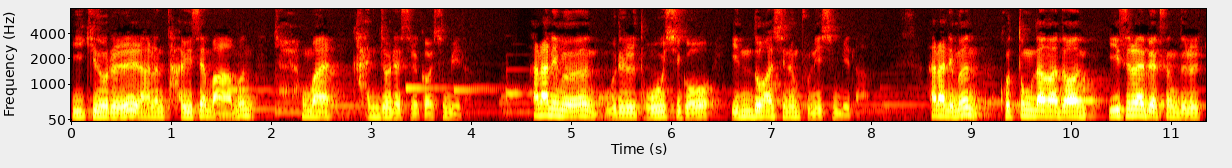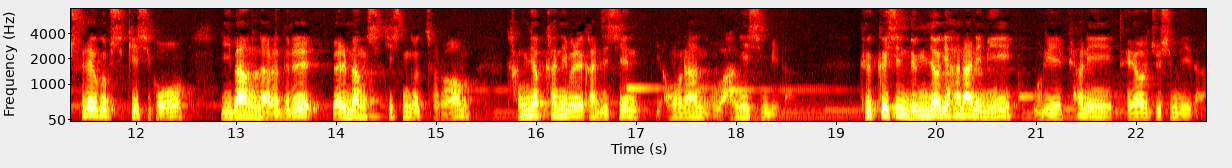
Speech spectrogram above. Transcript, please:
이 기도를 하는 다윗의 마음은 정말 간절했을 것입니다. 하나님은 우리를 도우시고 인도하시는 분이십니다. 하나님은 고통당하던 이스라엘 백성들을 출애굽시키시고 이방 나라들을 멸망시키신 것처럼 강력한 힘을 가지신 영원한 왕이십니다. 그 크신 능력의 하나님이 우리의 편이 되어 주십니다.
